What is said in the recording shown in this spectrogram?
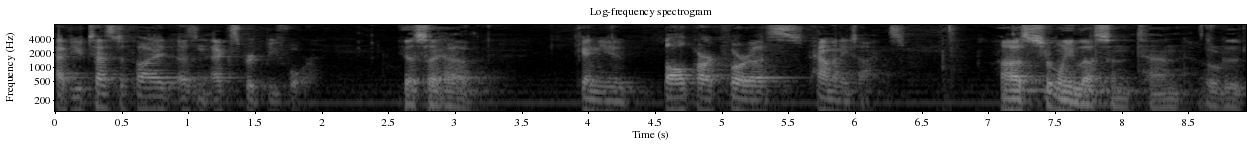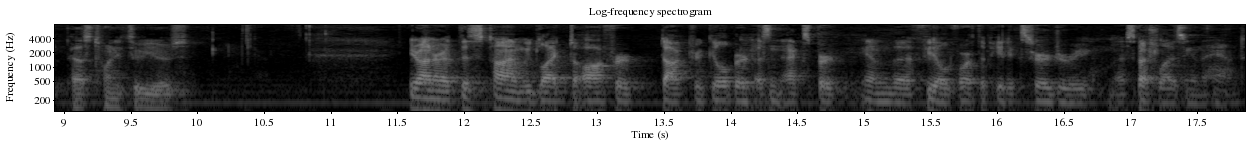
Have you testified as an expert before? Yes, I have. Can you ballpark for us how many times? Uh, certainly less than 10 over the past 22 years. Your Honor, at this time, we'd like to offer Dr. Gilbert as an expert in the field of orthopedic surgery, uh, specializing in the hand.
